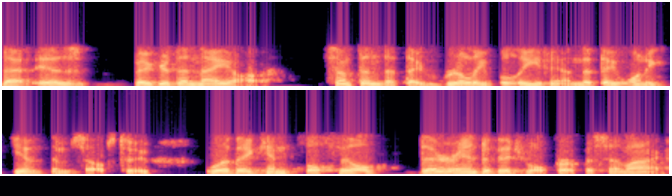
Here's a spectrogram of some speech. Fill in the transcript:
that is bigger than they are, something that they really believe in, that they want to give themselves to, where they can fulfill their individual purpose in life.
